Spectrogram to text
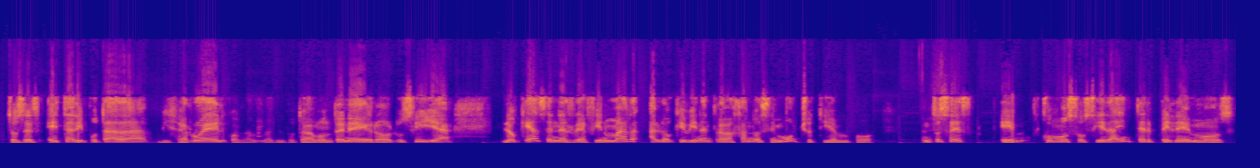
Entonces, esta diputada, Villarruel, con la, diputada Montenegro, Lucía, lo que hacen es reafirmar algo que vienen trabajando hace mucho tiempo. Entonces, eh, como sociedad interpelemos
